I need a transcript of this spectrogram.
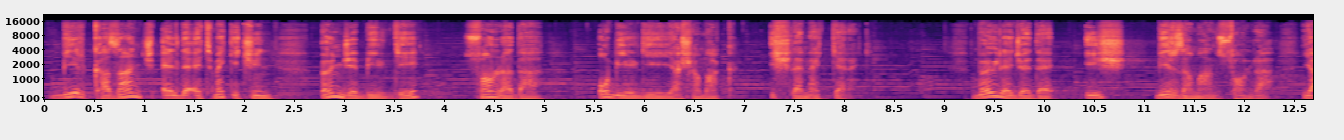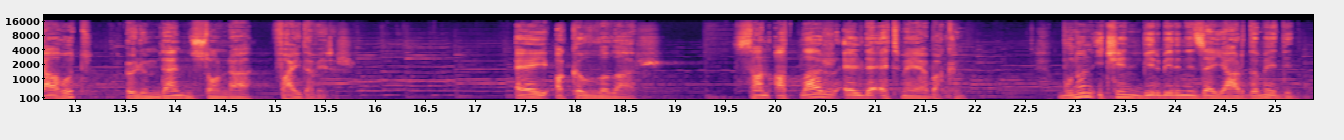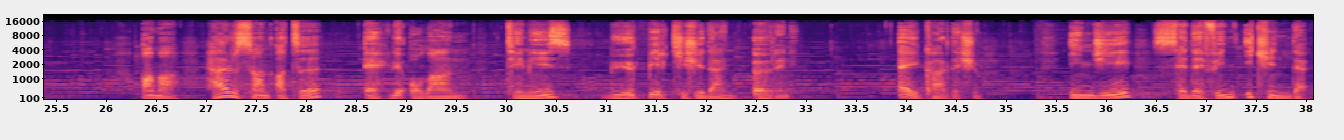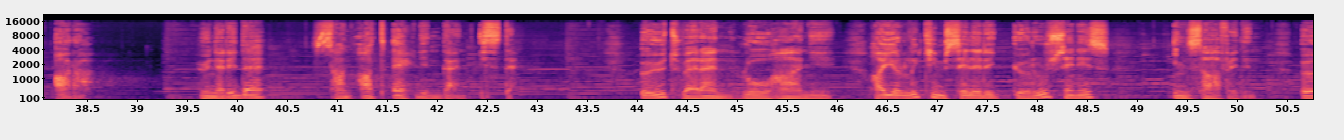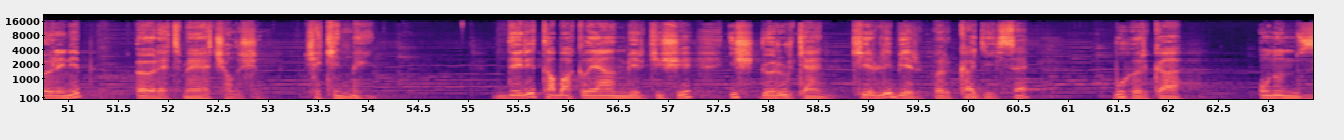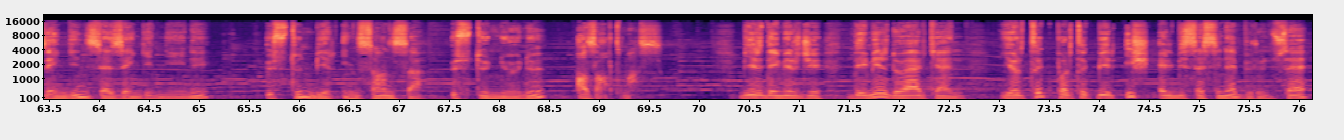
Bir kazanç elde etmek için önce bilgi, sonra da o bilgiyi yaşamak, işlemek gerek. Böylece de iş bir zaman sonra yahut ölümden sonra fayda verir. Ey akıllılar! Sanatlar elde etmeye bakın. Bunun için birbirinize yardım edin. Ama her sanatı ehli olan, temiz, büyük bir kişiden öğrenin. Ey kardeşim! inciyi sedefin içinde ara.'' Hüneri de sanat ehlinden iste. Öğüt veren ruhani, hayırlı kimseleri görürseniz insaf edin. Öğrenip öğretmeye çalışın. Çekinmeyin. Deri tabaklayan bir kişi iş görürken kirli bir hırka giyse, bu hırka onun zenginse zenginliğini, üstün bir insansa üstünlüğünü azaltmaz. Bir demirci demir döverken yırtık pırtık bir iş elbisesine bürünse,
